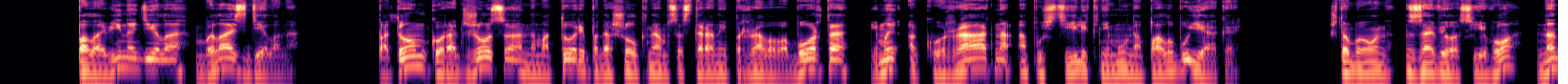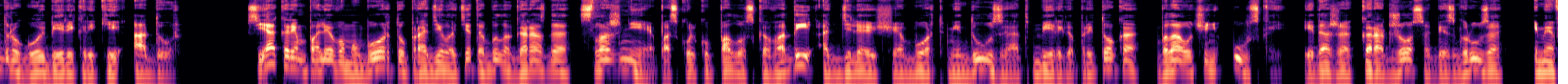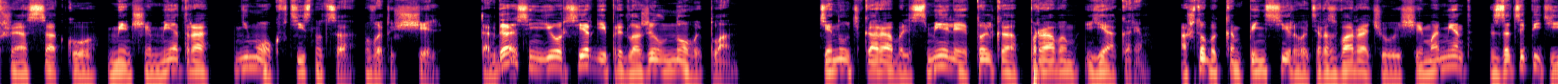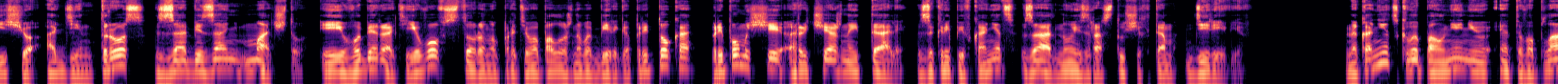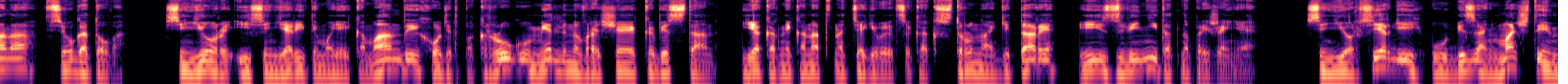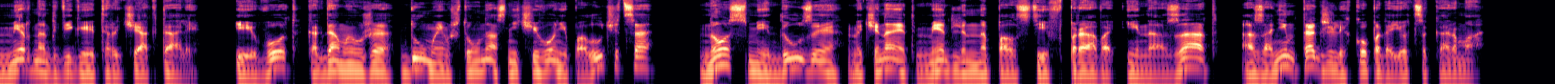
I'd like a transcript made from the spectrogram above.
Половина дела была сделана. Потом Кураджоса на моторе подошел к нам со стороны правого борта, и мы аккуратно опустили к нему на палубу якорь, чтобы он завез его на другой берег реки Адур. С якорем по левому борту проделать это было гораздо сложнее, поскольку полоска воды, отделяющая борт Медузы от берега притока, была очень узкой и даже Караджоса без груза, имевший осадку меньше метра, не мог втиснуться в эту щель. Тогда сеньор Сергий предложил новый план. Тянуть корабль с мели только правым якорем, а чтобы компенсировать разворачивающий момент, зацепить еще один трос за бизань-мачту и выбирать его в сторону противоположного берега притока при помощи рычажной тали, закрепив конец за одной из растущих там деревьев. Наконец, к выполнению этого плана все готово. Сеньоры и сеньориты моей команды ходят по кругу, медленно вращая кабестан. Якорный канат натягивается, как струна гитары, и звенит от напряжения. Сеньор Сергий у бизань мачты мерно двигает рычаг тали. И вот, когда мы уже думаем, что у нас ничего не получится, Нос медузы начинает медленно ползти вправо и назад, а за ним также легко подается корма.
